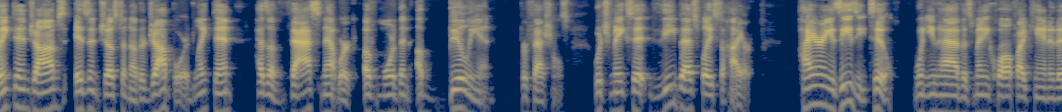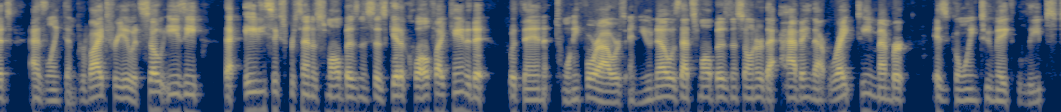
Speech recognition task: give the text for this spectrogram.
LinkedIn Jobs isn't just another job board. LinkedIn has a vast network of more than a billion professionals, which makes it the best place to hire. Hiring is easy too when you have as many qualified candidates as LinkedIn provides for you. It's so easy that 86% of small businesses get a qualified candidate within 24 hours. And you know, as that small business owner, that having that right team member is going to make leaps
